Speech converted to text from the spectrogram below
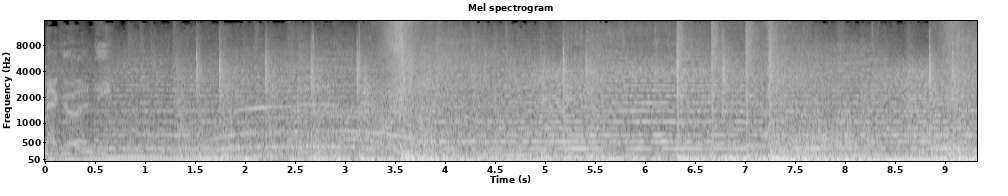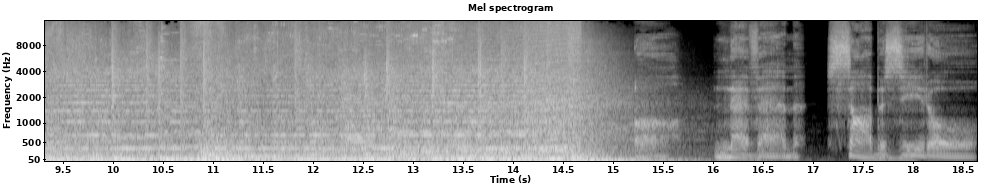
Megölni. Nevem Sub-Zero.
